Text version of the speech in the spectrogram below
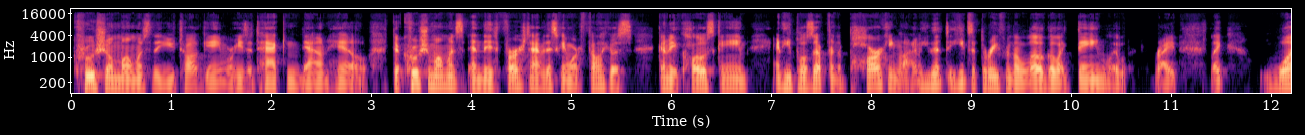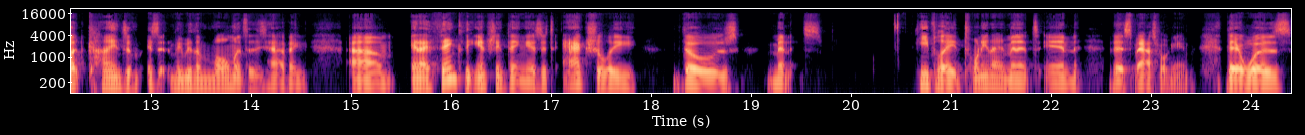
crucial moments of the Utah game where he's attacking downhill. The crucial moments in the first half of this game where it felt like it was going to be a close game and he pulls up from the parking lot. I mean, he hits, a three from the logo like Dame Lillard, right? Like what kinds of is it maybe the moments that he's having um, and i think the interesting thing is it's actually those minutes he played 29 minutes in this basketball game there was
